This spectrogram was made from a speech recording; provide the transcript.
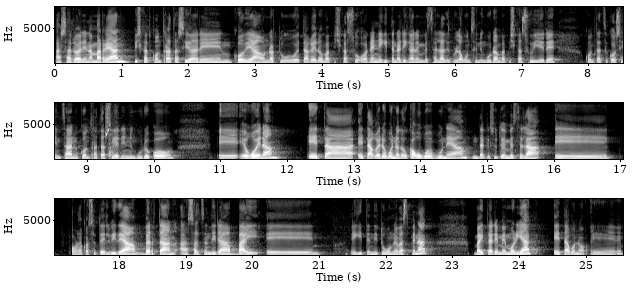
azaroaren amarrean, pixkat kontratazioaren kodea onartu eta gero, ba, pixkazu orain egiten ari garen bezala, diru laguntzen inguruan, ba, pixkazu ere kontatzeko zeintzan kontratazioaren inguruko e, egoera, Eta, eta gero, bueno, daukagu webgunea, dakizuten bezala, e, hor zute helbidea, bertan azaltzen dira bai e, egiten ditugun ebazpenak, baitare memoriak, eta bueno, e,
